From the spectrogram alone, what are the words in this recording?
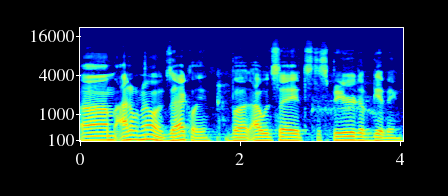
Um, I don't know exactly, but I would say it's the spirit of giving.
